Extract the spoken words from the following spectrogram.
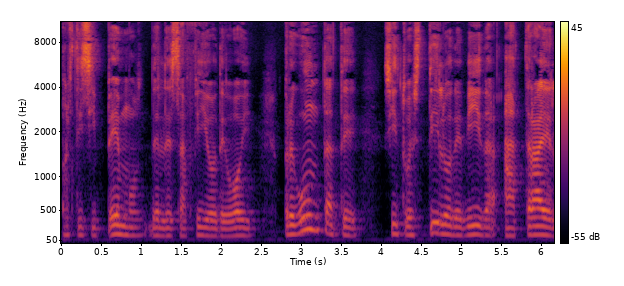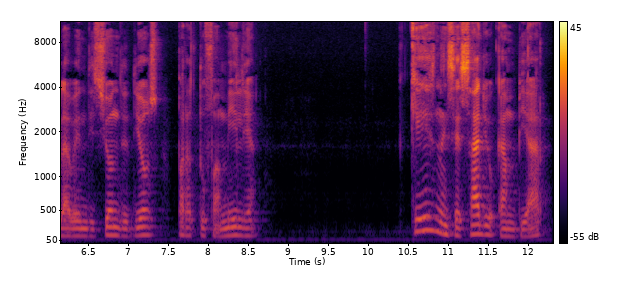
Participemos del desafío de hoy. Pregúntate si tu estilo de vida atrae la bendición de Dios para tu familia. ¿Qué es necesario cambiar?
